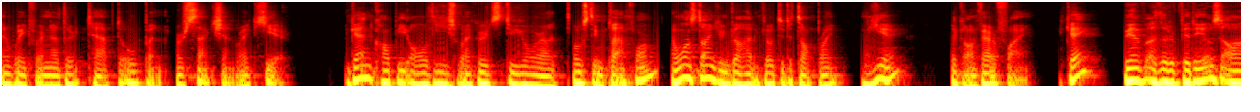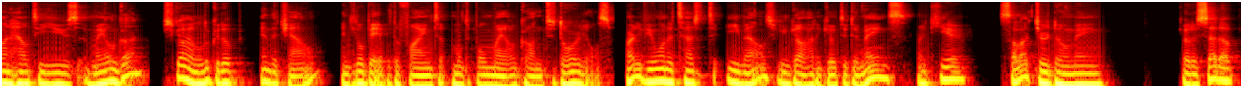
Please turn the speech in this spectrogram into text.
and wait for another tab to open or section right here. Again, copy all these records to your uh, hosting platform. And once done, you can go ahead and go to the top right and here, click on verify. Okay. We have other videos on how to use Mailgun. Just go ahead and look it up in the channel and you'll be able to find multiple Mailgun tutorials. All right, if you want to test emails, you can go ahead and go to domains right here, select your domain, go to setup.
